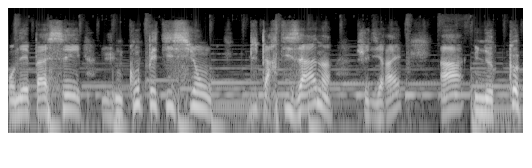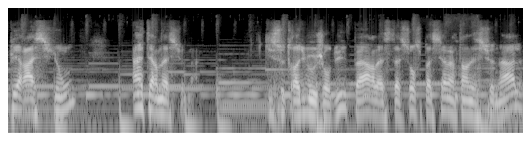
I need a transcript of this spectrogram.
on est passé d'une compétition bipartisane, je dirais, à une coopération internationale qui se traduit aujourd'hui par la Station spatiale internationale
